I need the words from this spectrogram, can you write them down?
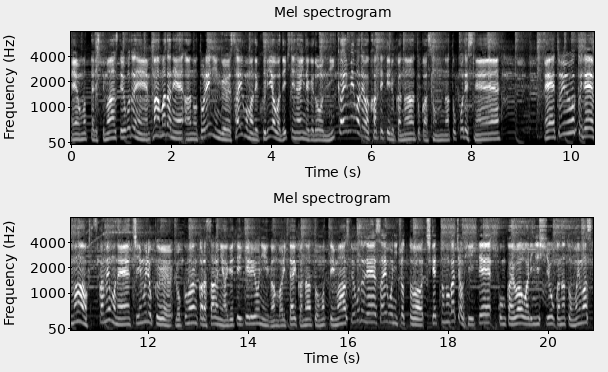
えー、思ったりしてます。ということでね、まあ、まだね、あの、トレーニング最後までクリアはできてないんだけど、2回目までは勝ててるかなとか、そんなとこですね。えー、というわけで、まあ、2日目もね、チーム力6万からさらに上げていけるように頑張りたいかなと思っています。ということで、最後にちょっとチケットのガチャを引いて、今回は終わりにしようかなと思います。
